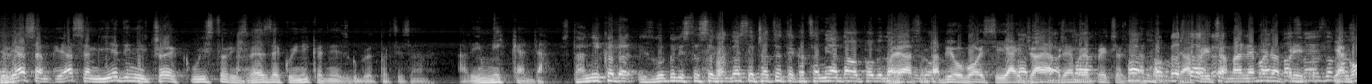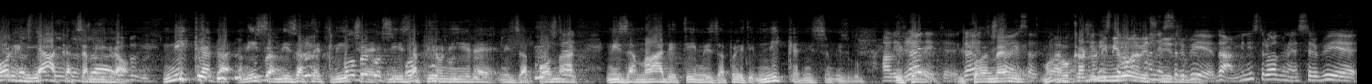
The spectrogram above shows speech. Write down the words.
Jer ja sam, ja sam jedini čovjek u istoriji Zvezde koji nikad nije izgubio od Partizana. Ali nikada. Šta nikada, izgubili ste 74. kad sam ja dao pobjedu. Pa ja sam ta bio u vojsi, ja Pa, i Džaja, pa, bre, nemoj da pričaš. Pa, ja, to- ja pričam, a nemoj Pa, da pa, pričaš. Ja govorim ja kad sam igrao. Nikada nisam ni za petliće, ni za pionire, ni za podmak, ni za mladi tim, ni za prvi tim. Nikad nisam izgubio. Ali I gledajte, to gledajte šta je sad problem. Evo, kažu ni Milojević nije izgubio. Srbije, da, ministar odbrane Srbije,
